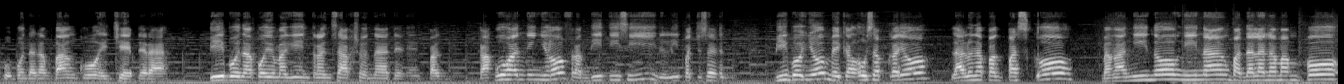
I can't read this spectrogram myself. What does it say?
pupunta ng bangko, etc. Bibo na po yung magiging transaction natin. Pag kakuha ninyo from DTC, lilipat nyo sa Bibo nyo, may kausap kayo, lalo na pag Pasko, mga ninong, ninang, padala naman po.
